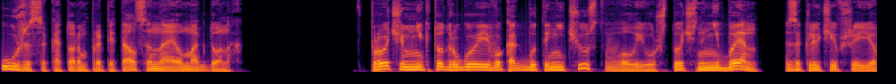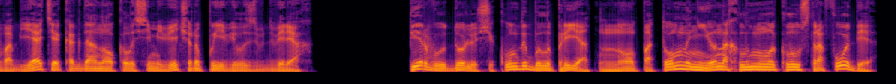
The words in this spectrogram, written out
ужаса, которым пропитался Найл Макдонах. Впрочем, никто другой его как будто не чувствовал, и уж точно не Бен, заключивший ее в объятия, когда она около семи вечера появилась в дверях. Первую долю секунды было приятно, но потом на нее нахлынула клаустрофобия,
